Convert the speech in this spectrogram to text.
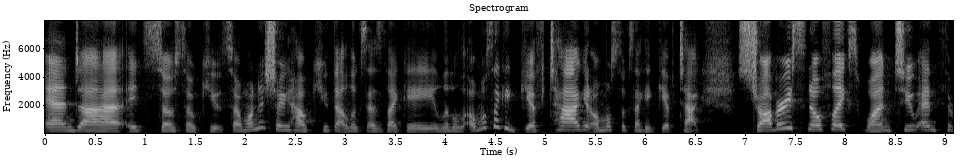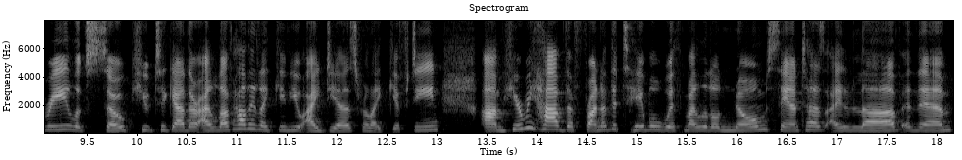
and uh, it's so so cute. So i want to show you how cute that looks as like a little almost like a gift tag. It almost looks like a gift tag. Strawberry snowflakes one two and three look so cute together. I love how they like give you ideas for like gifting. Um, here we have the front of the table with my little gnome santas. I love them.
